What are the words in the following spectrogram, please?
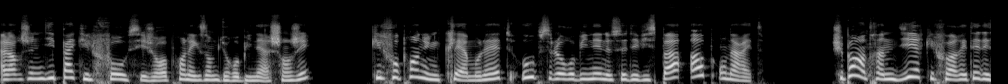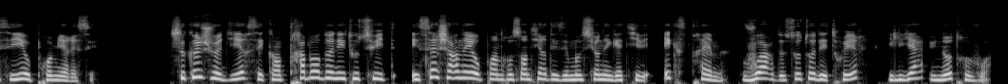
Alors je ne dis pas qu'il faut, si je reprends l'exemple du robinet à changer, qu'il faut prendre une clé à molette, oups, le robinet ne se dévisse pas, hop, on arrête. Je suis pas en train de dire qu'il faut arrêter d'essayer au premier essai. Ce que je veux dire, c'est qu'entre abandonner tout de suite et s'acharner au point de ressentir des émotions négatives extrêmes, voire de s'autodétruire, il y a une autre voie.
